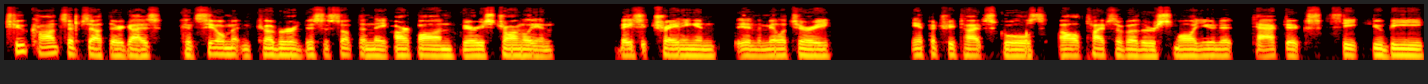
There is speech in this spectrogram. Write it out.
two concepts out there, guys concealment and cover. This is something they harp on very strongly in basic training in, in the military, infantry type schools, all types of other small unit tactics, CQB,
